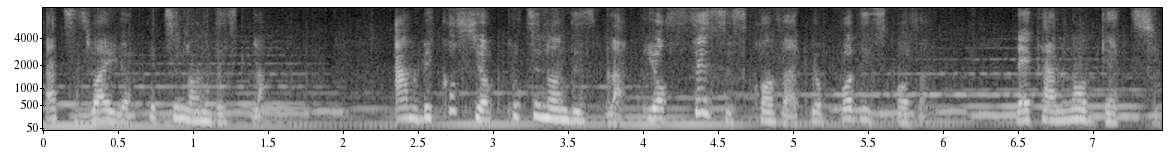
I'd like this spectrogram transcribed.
That is why you're putting on this black. And because you're putting on this black, your face is covered, your body is covered. They cannot get you.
